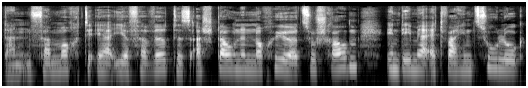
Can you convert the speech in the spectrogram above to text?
Dann vermochte er ihr verwirrtes erstaunen noch höher zu schrauben indem er etwa hinzulog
